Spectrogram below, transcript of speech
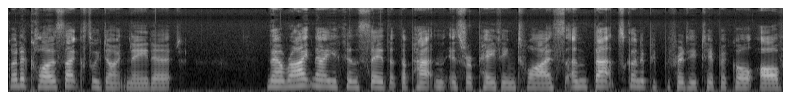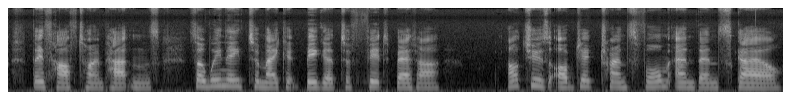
going to close that because we don't need it. Now right now you can see that the pattern is repeating twice and that's going to be pretty typical of these halftone patterns. So we need to make it bigger to fit better. I'll choose Object, Transform and then Scale.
